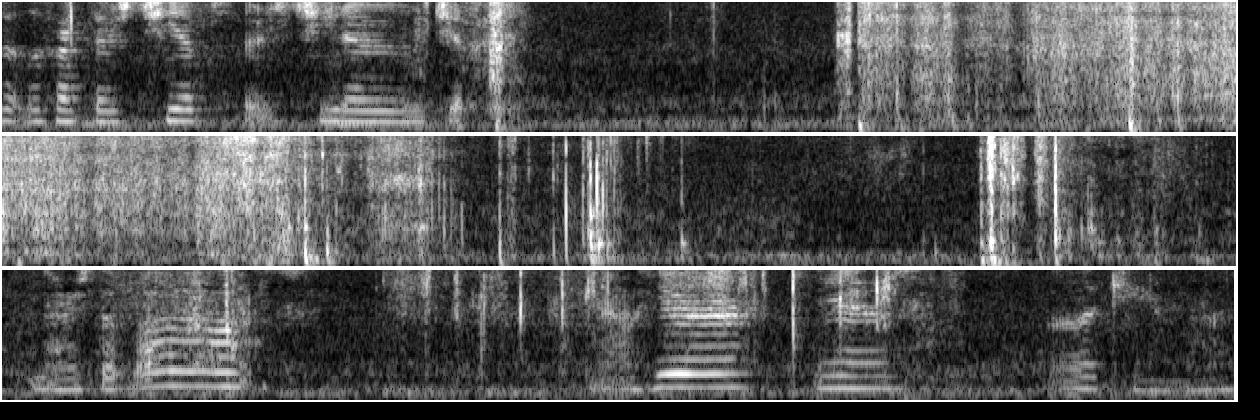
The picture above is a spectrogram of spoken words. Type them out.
that look like there's chips. There's Cheeto chips. There's the box. Now here is the camera.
